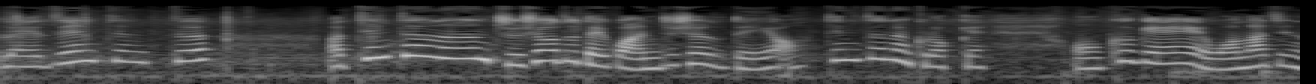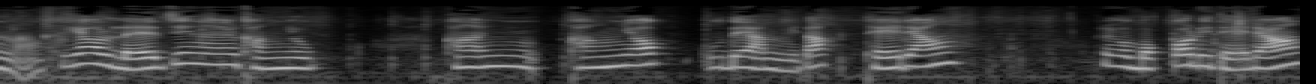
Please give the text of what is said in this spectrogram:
레진, 틴트, 아, 틴트는 주셔도 되고 안 주셔도 돼요. 틴트는 그렇게 어, 크게 원하지는 않고요. 레진을 강력 강, 강력 우대합니다. 대량 그리고 먹거리 대량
